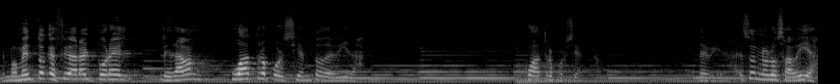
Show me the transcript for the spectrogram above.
El momento que fui a orar por él, le daban 4% de vida. 4% de vida. Eso no lo sabía,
